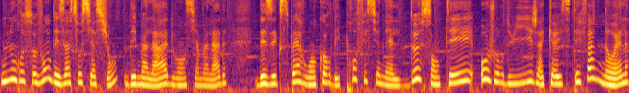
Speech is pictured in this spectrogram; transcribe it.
où nous recevons des associations, des malades ou anciens malades, des experts ou encore des professionnels de santé. Aujourd'hui, j'accueille Stéphane Noël,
